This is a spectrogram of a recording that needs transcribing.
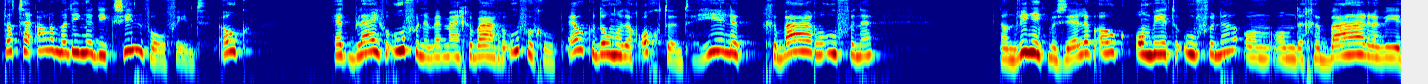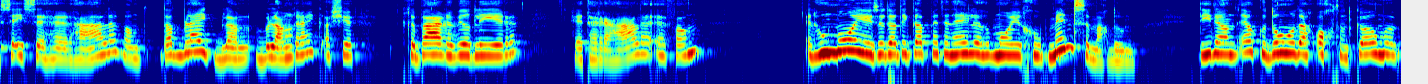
Dat zijn allemaal dingen die ik zinvol vind. Ook het blijven oefenen met mijn gebaren oefengroep. Elke donderdagochtend heerlijk gebaren oefenen. Dan dwing ik mezelf ook om weer te oefenen, om, om de gebaren weer steeds te herhalen. Want dat blijkt belangrijk als je gebaren wilt leren. Het herhalen ervan. En hoe mooi is het dat ik dat met een hele mooie groep mensen mag doen. Die dan elke donderdagochtend komen,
